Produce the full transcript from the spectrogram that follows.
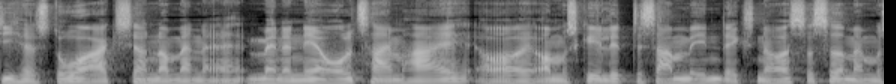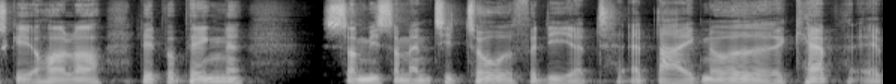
de her store aktier, når man er, man er nær all-time high, og, og måske lidt det samme med indeksen også, så sidder man måske og holder lidt på pengene, så misser man tit toget, fordi at, at der er ikke noget øh, cap. Øh,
